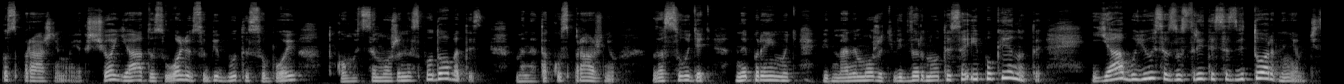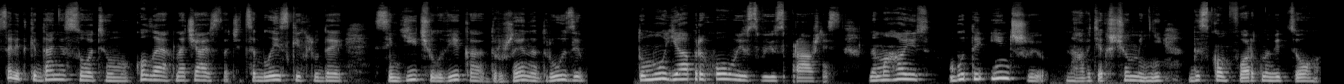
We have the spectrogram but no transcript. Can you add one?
по-справжньому. Якщо я дозволю собі бути собою, то комусь це може не сподобатись. Мене таку справжню засудять, не приймуть, від мене можуть відвернутися і покинути. Я боюся зустрітися з відторгненням, чи це відкидання соціуму, колег, начальства, чи це близьких людей, сім'ї, чоловіка, дружини, друзів. Тому я приховую свою справжність, намагаюсь бути іншою, навіть якщо мені дискомфортно від цього,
